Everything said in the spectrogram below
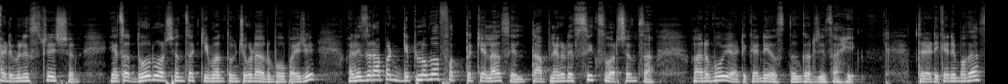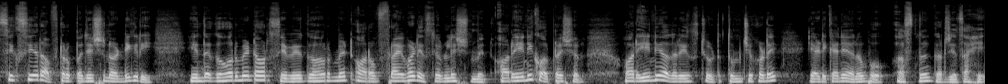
ॲडमिनिस्ट्रेशन याचा दोन वर्षांचा किमान तुमच्याकडे अनुभव पाहिजे. आणि जर आपण डिप्लोमा फक्त केला असेल तर आपल्याकडे सिक्स वर्षांचा अनुभव या ठिकाणी असणं गरजेचं आहे. तर या ठिकाणी बघा six year after position or degree in the government or semi government or private establishment or any corporation or any other institute तुमच्याकडे या ठिकाणी अनुभव असणं गरजेचं आहे.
